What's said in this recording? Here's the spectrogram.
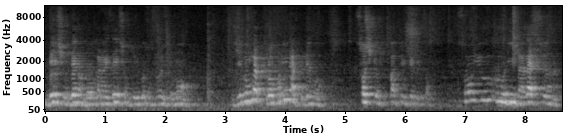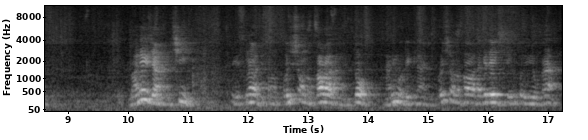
米州でのローカライゼーションということにおいても自分がボロボロになってでも組織を引っ張っていけると。そういうリーダーが必要なんです。マネージャーの地位すなわちそのポジションのパワーがないと何もできないポジションのパワーだけで生きているというような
